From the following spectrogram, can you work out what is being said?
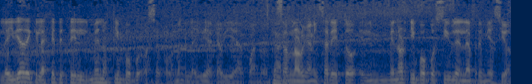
La idea de que la gente esté el menos tiempo, o sea, por lo menos la idea que había cuando empezaron a organizar esto, el menor tiempo posible en la premiación.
